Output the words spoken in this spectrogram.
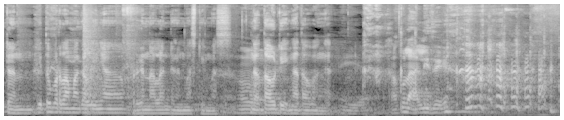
dan itu pertama kalinya berkenalan dengan Mas Dimas Oh. nggak tahu di nggak tahu apa enggak Iya. Aku lali sih.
